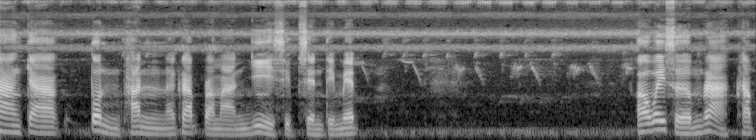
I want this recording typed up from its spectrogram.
ห่างจากต้นพันธุ์นะครับประมาณ 20เซนติเมตรเอาไว้เสริมรากครับ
